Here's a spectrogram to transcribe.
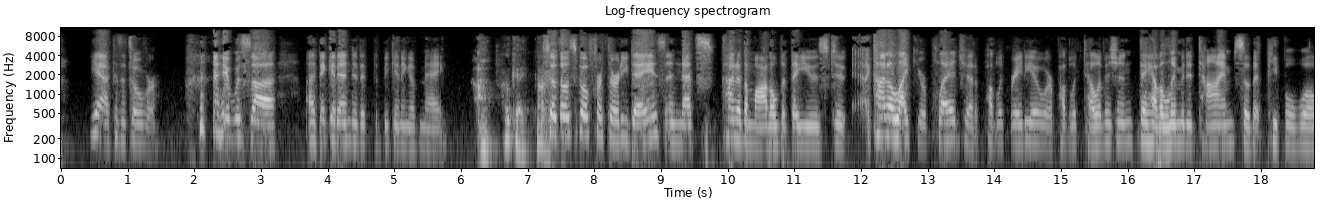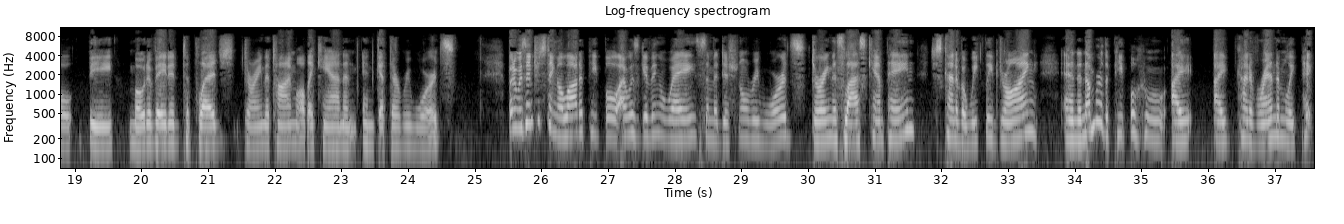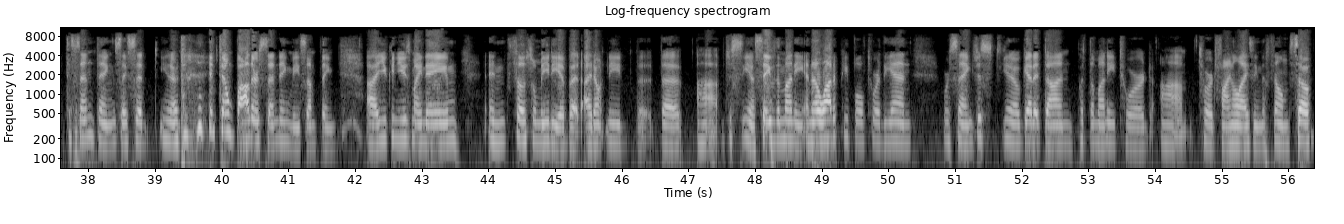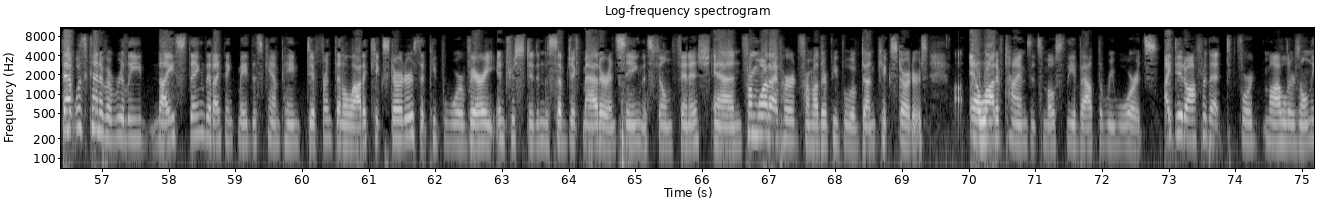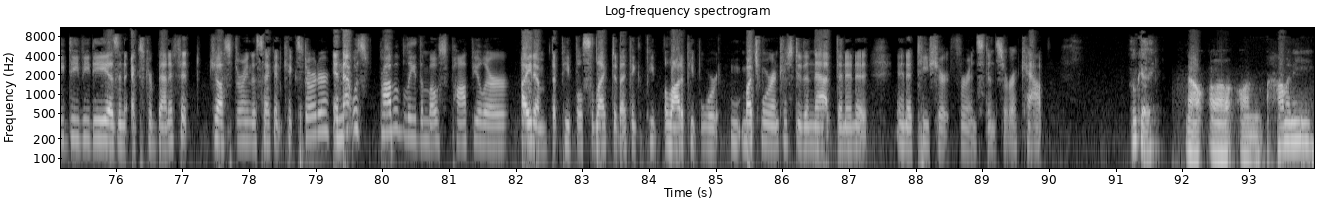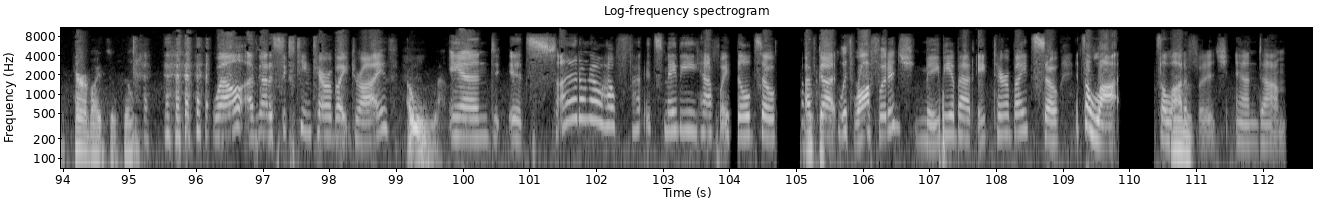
Yeah, because it's over. it was, uh, I think it ended at the beginning of May. Oh, okay. So those go for 30 days, and that's kind of the model that they use to kind of like your pledge at a public radio or public television. They have a limited time so that people will be motivated to pledge during the time while they can and, and get their rewards. But it was interesting. A lot of people, I was giving away some additional rewards during this last campaign, just kind of a weekly drawing. And a number of the people who I I kind of randomly picked to send things. They said, you know, don't bother sending me something. Uh, you can use my name in social media, but I don't need the the uh, just you know save the money. And a lot of people toward the end were saying just you know get it done, put the money toward um, toward finalizing the film. So that was kind of a really nice thing that I think made this campaign different than a lot of Kickstarters. That people were very interested in the subject matter and seeing this film finish. And from what I've heard from other people who have done Kickstarters, a lot of times it's mostly about the rewards. I did offer that for modelers only DVD as an extra benefit just during the second Kickstarter. And that was probably the most popular item that people selected. I think a lot of people were much more interested in that than in a, in a t-shirt, for instance, or a cap. Okay. Now, uh, on how many terabytes of film? well, I've got a 16 terabyte drive. Oh. And it's, I don't know how, it's maybe halfway filled. So I've got with raw footage maybe about eight terabytes, so it's a lot. It's a lot mm. of footage, and um,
